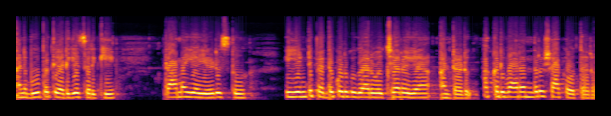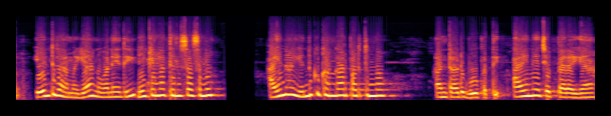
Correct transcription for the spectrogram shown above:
అని భూపతి అడిగేసరికి రామయ్య ఏడుస్తూ ఈ ఇంటి పెద్ద కొడుకు గారు వచ్చారయ్యా అంటాడు. అక్కడి వారందరూ షాక్ అవుతారు. ఏంటి రామయ్య నువ్వనేది? నీకెలా తెలుసు అసలు? అయినా ఎందుకు కంగారు పడుతున్నావు? అంటాడు భూపతి. ఆయనే చెప్పారయ్యా.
